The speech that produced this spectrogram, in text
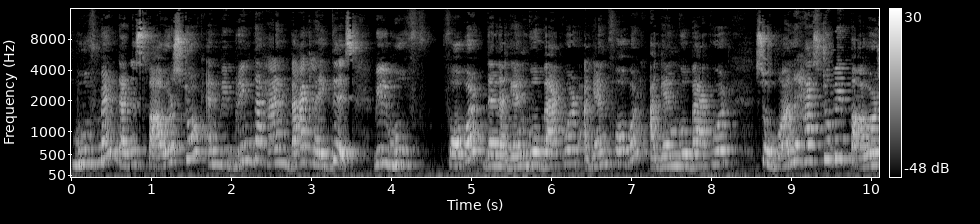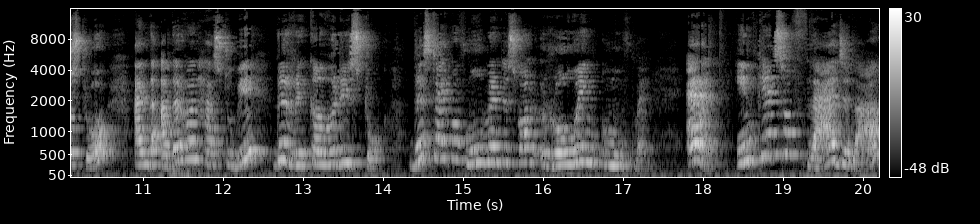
movement that is power stroke and we bring the hand back like this, we'll move forward, then again go backward, again forward, again go backward. So one has to be power stroke and the other one has to be the recovery stroke. This type of movement is called rowing movement. And In case of flagella,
